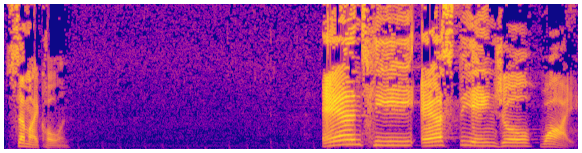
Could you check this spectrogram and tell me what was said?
Semicolon. And he asked the angel why.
